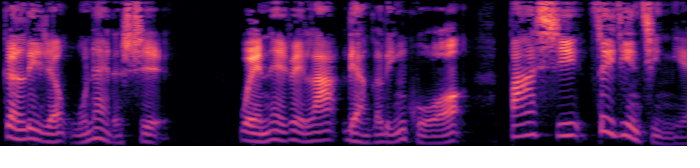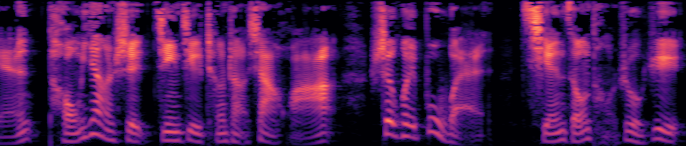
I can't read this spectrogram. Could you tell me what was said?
更令人无奈的是，委内瑞拉两个邻国巴西最近几年同样是经济成长下滑，社会不稳，前总统入狱，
